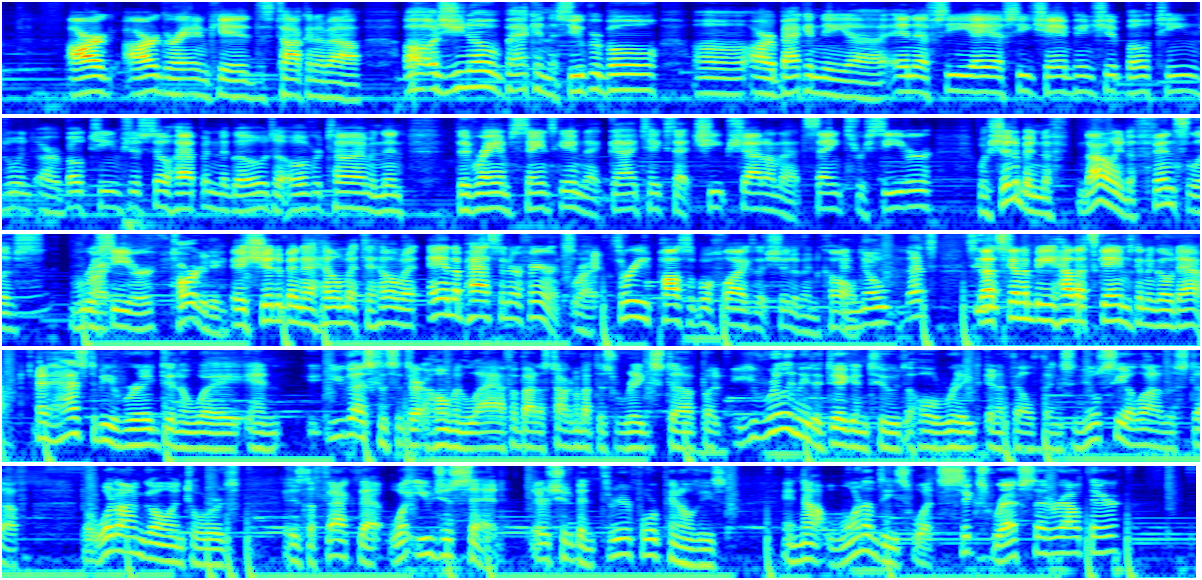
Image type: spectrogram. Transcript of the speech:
our our grandkids talking about, oh, did you know back in the Super Bowl uh, or back in the uh, NFC AFC Championship, both teams went or both teams just so happened to go to overtime, and then the Rams Saints game, that guy takes that cheap shot on that Saints receiver, which should have been def- not only defenseless Right. receiver. Targeting. It should have been a helmet to helmet and a pass interference. Right. Three possible flags that should have been called. And no, that's see, That's going to be how that game's going to go down. It has to be rigged in a way, and you guys can sit there at home and laugh about us talking about this rigged stuff, but you really need to dig into the whole rigged NFL things, and you'll see a lot of this stuff. But what I'm going towards is the fact that what you just said, there should have been three or four penalties, and not one of these, what, six refs that are out there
